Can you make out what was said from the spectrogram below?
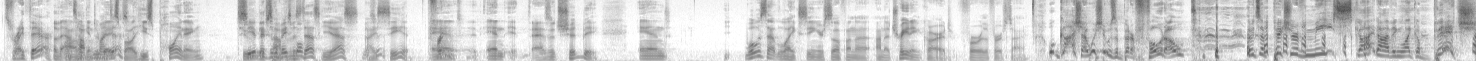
It's right there of Allen top of Ginter baseball. desk. He's pointing to See it the next to the top of his baseball? desk. Yes, I it. see it. Framed. And, and it, as it should be. And what was that like seeing yourself on a on a trading card for the first time? Well, gosh, I wish it was a better photo. it's a picture of me skydiving like a bitch.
